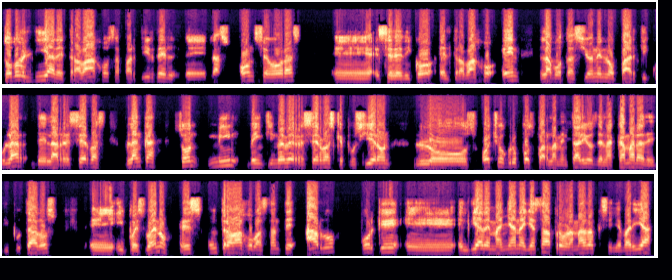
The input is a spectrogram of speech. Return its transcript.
todo el día de trabajos a partir de, las 11 horas eh, se dedicó el trabajo en la votación en lo particular de las reservas. Blanca, son 1.029 reservas que pusieron los ocho grupos parlamentarios de la Cámara de Diputados. Eh, y pues bueno, es un trabajo bastante arduo porque eh, el día de mañana ya estaba programado que se llevaría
